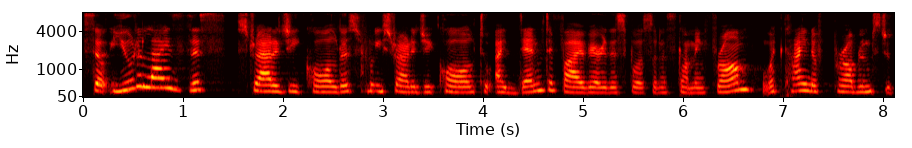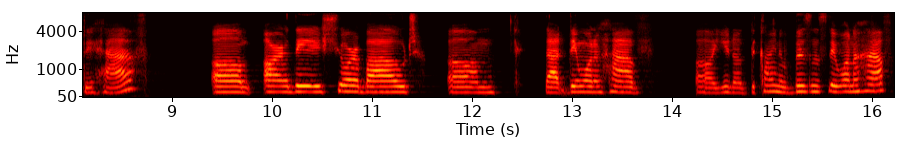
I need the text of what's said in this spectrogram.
So utilize this strategy call this free strategy call to identify where this person is coming from what kind of problems do they have um, are they sure about um, that they want to have uh, you know the kind of business they want to have.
